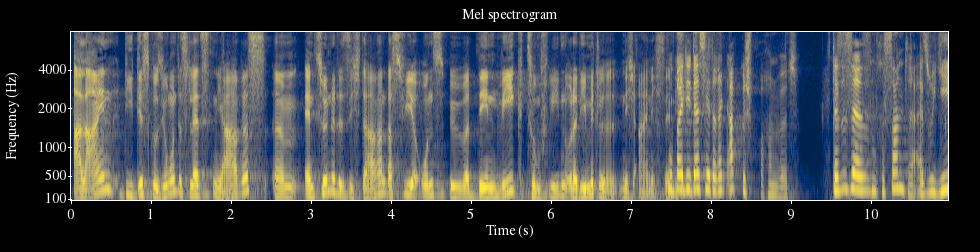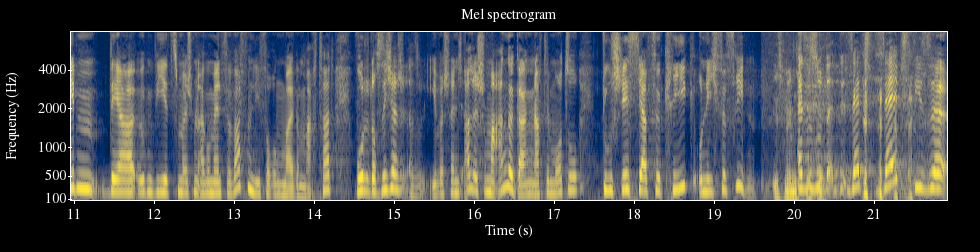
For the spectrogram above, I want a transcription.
Allein die Diskussion des letzten Jahres ähm, entzündete sich daran, dass wir uns über den Weg zum Frieden oder die Mittel nicht einig sind. Wobei dir das hier direkt abgesprochen wird. Das ist ja das Interessante. Also jedem, der irgendwie jetzt zum Beispiel ein Argument für Waffenlieferungen mal gemacht hat, wurde doch sicher, also ihr wahrscheinlich alle schon mal angegangen nach dem Motto, du stehst ja für Krieg und nicht für Frieden. Ist mir nicht also so, passiert. selbst, selbst diese,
